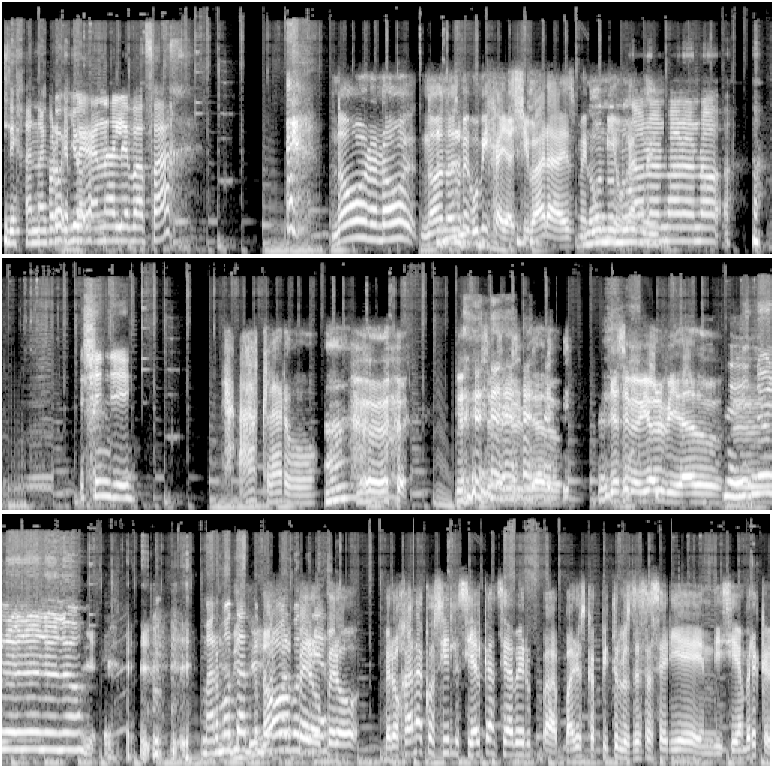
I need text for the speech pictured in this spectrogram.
De Hanako. Porque yo... te gana Leva Fag. No, no, no, no, no es Megumi Hayashibara, es Megumi no, Ogata. No, no, no, no, no. Shinji. Ah, claro. ¿Ah? se me había olvidado. Ya se me había olvidado. No, no, no, no, no. Marmota, ¿tú No, pero, pero, pero Hanako sí, sí alcancé a ver varios capítulos de esa serie en diciembre, que,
